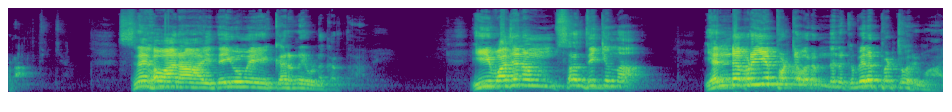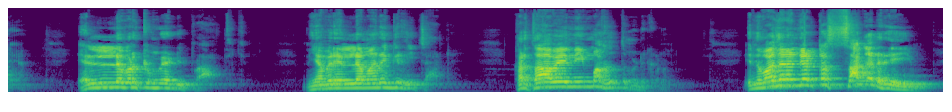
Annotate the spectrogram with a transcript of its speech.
പ്രാർത്ഥിക്കാം. സ്നേഹവാനായ ദൈവമേ കരുണയുള്ള കർത്താവേ ഈ വചനം ശ്രദ്ധിക്കുന്ന എന്റെ പ്രിയപ്പെട്ടവരും നിനക്ക് വിലപ്പെട്ടവരുമായ എല്ലാവർക്കും വേണ്ടി പ്രാർത്ഥിക്കും. നീ അവരെല്ലാം അനുഗ്രഹിച്ചാട്ടെ. കർത്താവെ നീ മഹത്വം എടുക്കണം. ഇന്ന് വചനം കേട്ട സകലരെയും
